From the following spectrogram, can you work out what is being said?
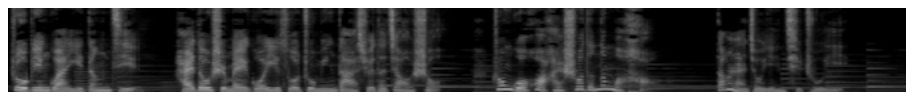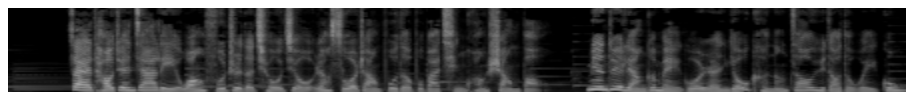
住宾馆一登记，还都是美国一所著名大学的教授，中国话还说得那么好，当然就引起注意。在陶娟家里，王福志的求救让所长不得不把情况上报。面对两个美国人有可能遭遇到的围攻，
